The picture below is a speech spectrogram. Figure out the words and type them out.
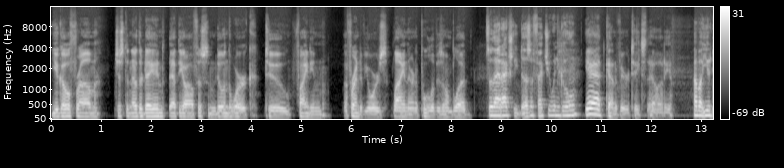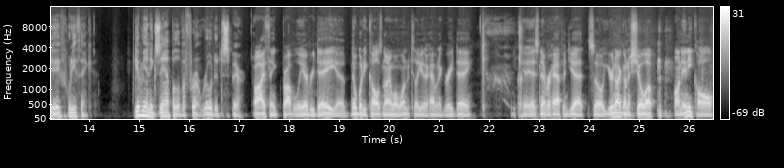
you go from just another day at the office and doing the work to finding a friend of yours lying there in a pool of his own blood. So that actually does affect you when you go home? Yeah, it kind of irritates the hell out of you. How about you, Dave? What do you think? Give me an example of a front row to despair. Oh, I think probably every day. Uh, nobody calls 911 to tell you they're having a great day. it's never happened yet. So you're not going to show up on any call.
